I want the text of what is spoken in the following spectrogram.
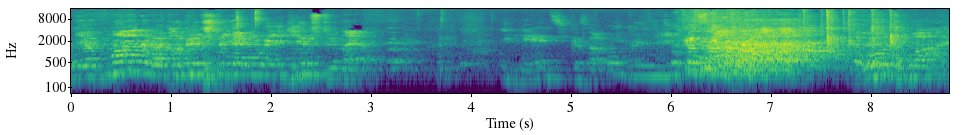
Не обманывай, он говорит, что я его единственная. І Ленці казав, і мені казав. Вот тварь.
